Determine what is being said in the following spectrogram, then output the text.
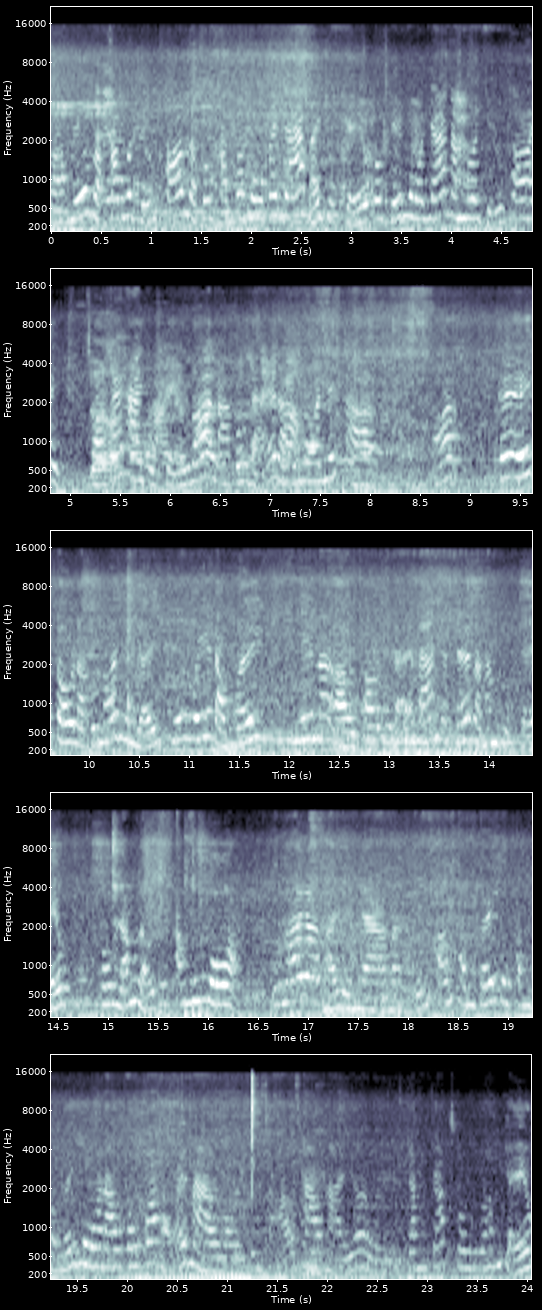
Còn nếu mà không có trưởng khóm là tôi không có mua cái giá 70 triệu tôi chỉ mua giá 50 triệu thôi. Còn cái 20 triệu đó là tôi để là tôi mua giấy tờ. Đó. Cái ý tôi là tôi nói như vậy chú quý đồng ý. Với nói ờ thôi tôi để bán cho chế là 50 triệu tôi lẫn lự tôi không muốn mua. Tôi nói đó, tại vì nhà mà cũng không không khí tôi không đồng ý mua đâu. Tôi có hỏi mà rồi tôi sợ sau này rồi chăm cấp tôi không chịu.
